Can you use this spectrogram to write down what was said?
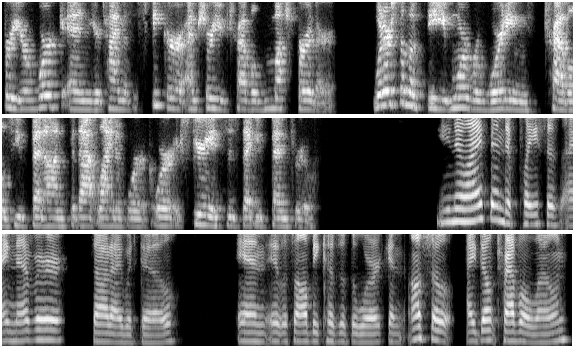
for your work and your time as a speaker, I'm sure you've traveled much further. What are some of the more rewarding travels you've been on for that line of work or experiences that you've been through? You know, I've been to places I never thought I would go. And it was all because of the work. And also, I don't travel alone.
